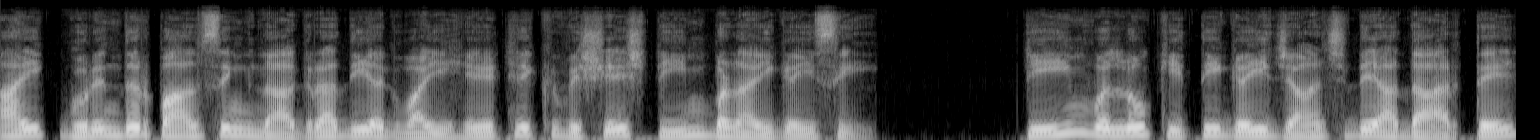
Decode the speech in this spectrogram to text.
ਆਈ ਗੁਰਿੰਦਰਪਾਲ ਸਿੰਘ ਨਾਗਰਾ ਦੀ ਅਗਵਾਈ ਹੇਠ ਇੱਕ ਵਿਸ਼ੇਸ਼ ਟੀਮ ਬਣਾਈ ਗਈ ਸੀ। ਟੀਮ ਵੱਲੋਂ ਕੀਤੀ ਗਈ ਜਾਂਚ ਦੇ ਆਧਾਰ ਤੇ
